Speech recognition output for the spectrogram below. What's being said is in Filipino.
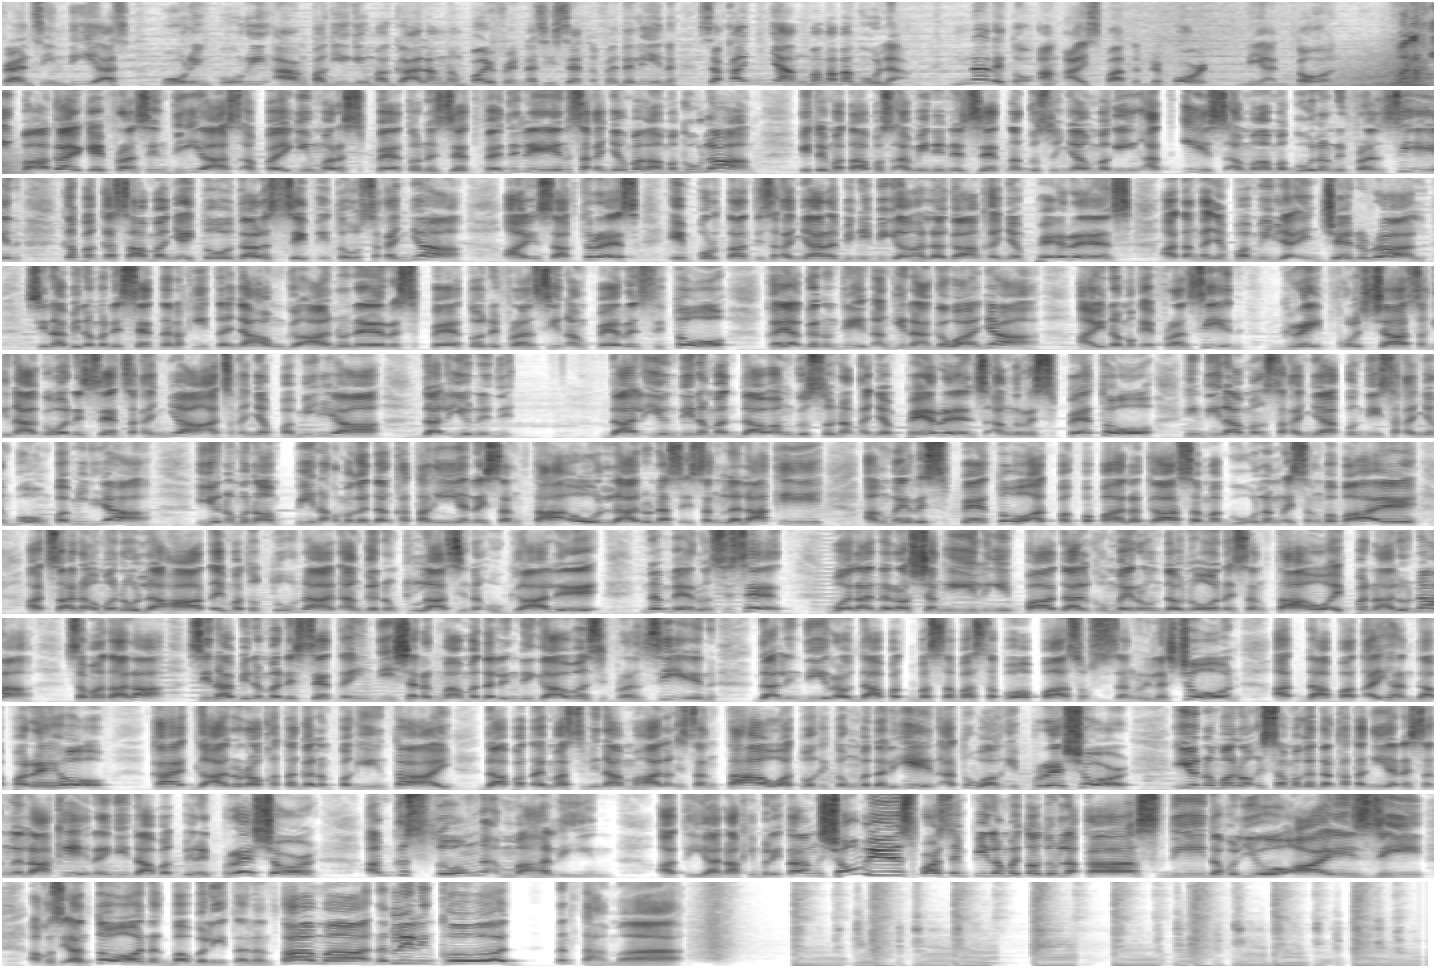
Francine Diaz, puring-puri ang pagiging magalang ng boyfriend na si Seth Fedelin sa kanyang mga magulang. Narito ang iSpotted Report ni Anton. Malaking bagay kay Francine Diaz ang pagiging marespeto ni Zet Fedelin sa kanyang mga magulang. Ito'y matapos aminin ni Zet na gusto niyang maging at ease ang mga magulang ni Francine kapag kasama niya ito dahil safe ito sa kanya. Ayon sa actress, importante sa kanya na binibigyang halaga ang kanyang parents at ang kanyang pamilya in general. Sinabi naman ni Zet na nakita niya kung gaano na-respeto ni Francine ang parents nito kaya ganun din ang ginagawa niya. Ayon naman kay Francine, grateful siya sa ginagawa ni Zet sa kanya at sa kanyang pamilya dahil iyon 你 dahil iyon din naman daw ang gusto ng kanyang parents, ang respeto, hindi lamang sa kanya kundi sa kanyang buong pamilya. Iyon naman ang pinakamagandang katangian ng isang tao, lalo na sa isang lalaki, ang may respeto at pagpapahalaga sa magulang na isang babae at sana umano lahat ay matutunan ang ganong klase ng ugali na meron si Seth. Wala na raw siyang hihilingin pa dahil kung mayroon daw noon ang isang tao ay panalo na. Samantala, sinabi naman ni Seth na hindi siya nagmamadaling ligawan si Francine dahil hindi raw dapat basta-basta pumapasok sa isang relasyon at dapat ay handa pareho. Kahit gaano raw katagal ang paghihintay, dapat ay mas minamahal ang isang tao at huwag itong madaliin at huwag i-pressure. Iyon naman ang isang magandang katangian ng isang lalaki na hindi dapat pinipressure ang gustong mahalin. At iyan aking balitang showbiz para sa impilang may todong lakas, DWIZ. Ako si Anton, nagbabalita ng tama, naglilingkod ng tama.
